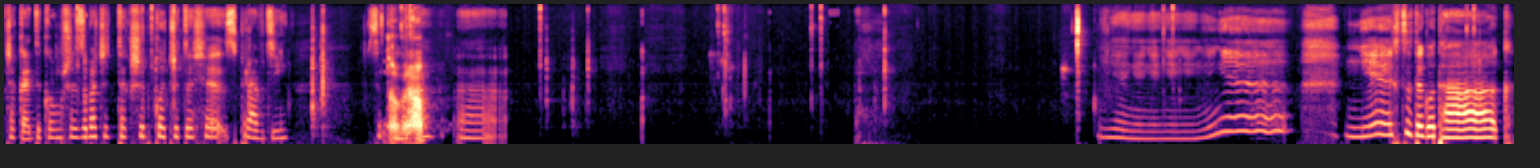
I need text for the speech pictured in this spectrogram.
Czekaj, tylko muszę zobaczyć tak szybko, czy to się sprawdzi. Sekunda. Dobra. E, nie, nie, nie, nie, nie, nie, nie. Nie chcę tego tak.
